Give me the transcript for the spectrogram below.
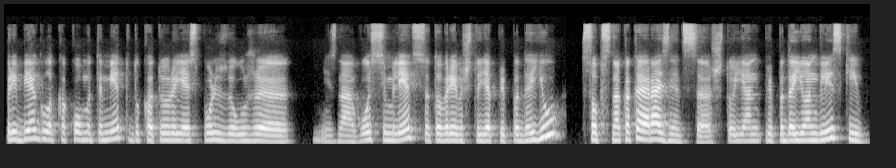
прибегла к какому-то методу, который я использую уже, не знаю, 8 лет, все то время, что я преподаю. Собственно, какая разница, что я преподаю английский,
